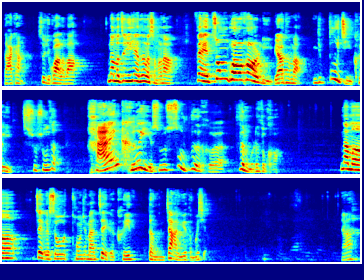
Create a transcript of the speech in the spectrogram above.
大家看数据挂了吧？那么这就验证了什么呢？在中括号里边，同学们，你不仅可以输数字，还可以输数字和字母的组合。那么这个时候，同学们，这个可以等价于怎么写？啊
